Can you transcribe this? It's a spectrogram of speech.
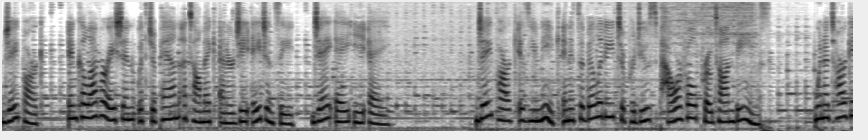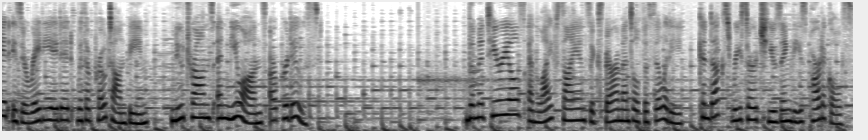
JPARC, in collaboration with Japan Atomic Energy Agency, JAEA. JPARC is unique in its ability to produce powerful proton beams. When a target is irradiated with a proton beam, neutrons and muons are produced. The Materials and Life Science Experimental Facility conducts research using these particles.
